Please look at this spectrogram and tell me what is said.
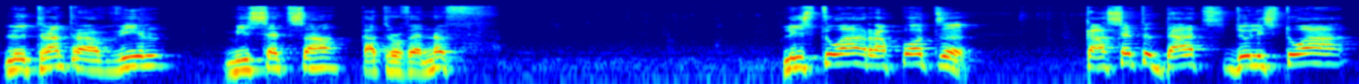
le 30 avril 1789. L'histoire rapporte qu'à cette date de l'histoire,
